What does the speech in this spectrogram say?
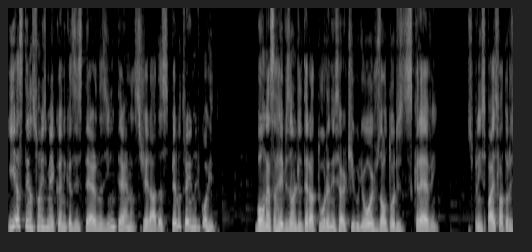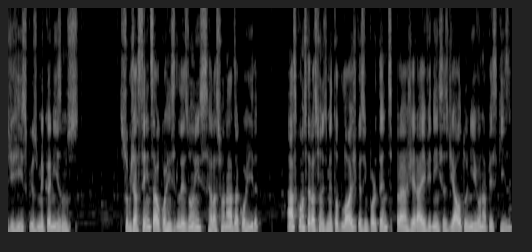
e as tensões mecânicas externas e internas geradas pelo treino de corrida. Bom, nessa revisão de literatura, nesse artigo de hoje, os autores descrevem os principais fatores de risco e os mecanismos subjacentes à ocorrência de lesões relacionadas à corrida, as considerações metodológicas importantes para gerar evidências de alto nível na pesquisa,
